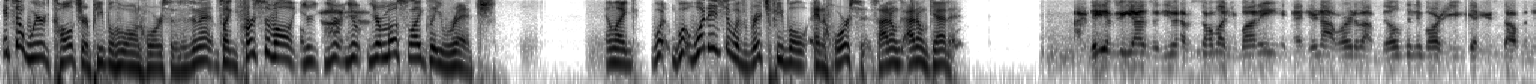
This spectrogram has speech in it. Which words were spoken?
It's a weird culture, people who own horses, isn't it? It's like, first of all, you're you're you're, you're most likely rich, and like, what what what is it with rich people and horses? I don't I don't get it. I think it's because when you have so much money and you're not worried about bills anymore, you can get yourself into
